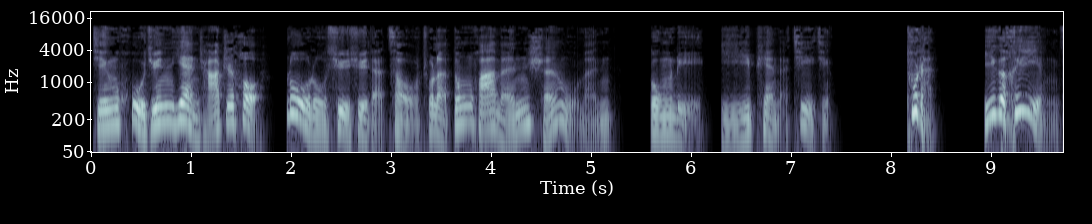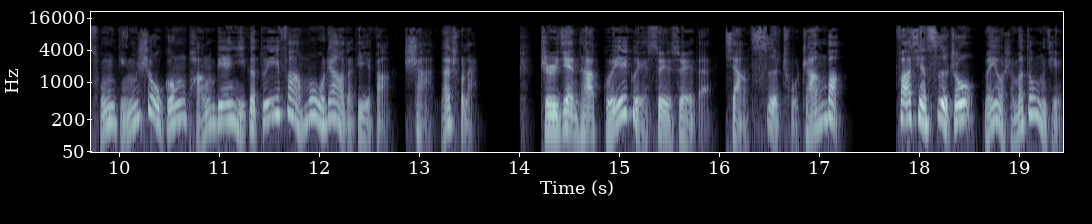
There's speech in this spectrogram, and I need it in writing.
经护军验查之后，陆陆续续的走出了东华门、神武门，宫里一片的寂静。突然，一个黑影从宁寿宫旁边一个堆放木料的地方闪了出来。只见他鬼鬼祟祟的向四处张望，发现四周没有什么动静，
